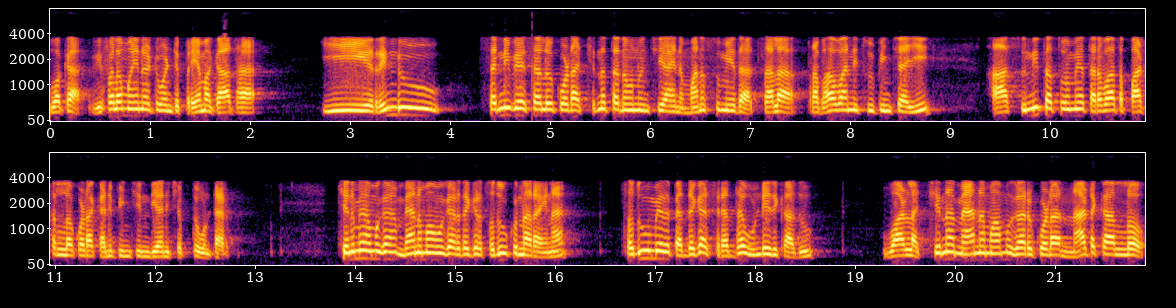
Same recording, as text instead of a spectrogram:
ఒక విఫలమైనటువంటి ప్రేమ గాథ ఈ రెండు సన్నివేశాలు కూడా చిన్నతనం నుంచి ఆయన మనస్సు మీద చాలా ప్రభావాన్ని చూపించాయి. ఆ సున్నితత్వమే తర్వాత పాటల్లో కూడా కనిపించింది అని చెప్తూ ఉంటారు. చిన్నమేమ మేనమామ గారి దగ్గర చదువుకున్నారు ఆయన. చదువు మీద పెద్దగా శ్రద్ధ ఉండేది కాదు. వాళ్ళ చిన్న మేనమామ గారు కూడా నాటకాల్లో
